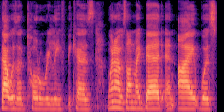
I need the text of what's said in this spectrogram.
that was a total relief because when I was on my bed and I was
